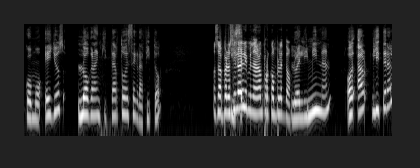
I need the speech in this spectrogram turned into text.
como ellos logran quitar todo ese grafito, O sea, pero sí lo se- eliminaron por completo. lo eliminan. O- literal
